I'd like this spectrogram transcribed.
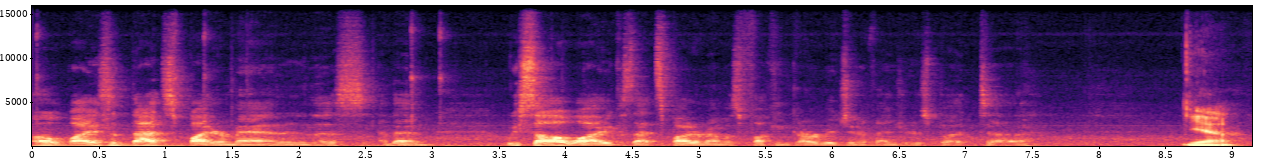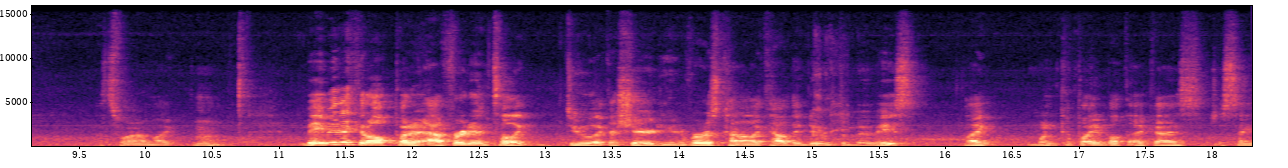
"Oh, why isn't that Spider-Man in this?" And then we saw why because that Spider-Man was fucking garbage in Avengers. But uh, Yeah, that's why I'm like, hmm. Maybe they could all put an effort into like do like a shared universe, kind of like how they do with the movies. Like, wouldn't complain about that, guys. Just saying.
